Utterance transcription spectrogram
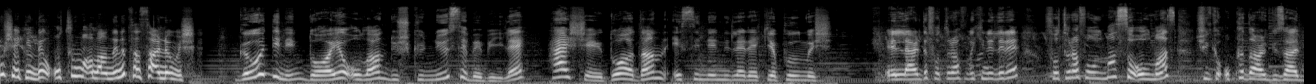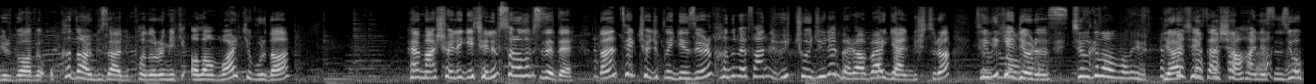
bu şekilde oturma alanlarını tasarlamış. Gaudi'nin doğaya olan düşkünlüğü sebebiyle her şey doğadan esinlenilerek yapılmış. Ellerde fotoğraf makineleri fotoğraf olmazsa olmaz. Çünkü o kadar güzel bir doğa ve o kadar güzel bir panoramik alan var ki burada. Hemen şöyle geçelim soralım size de. Ben tek çocukla geziyorum. Hanımefendi 3 çocuğuyla beraber gelmiş tura. Tebrik ediyoruz. Çılgın olmalıyım. Gerçekten şahanesiniz. Yok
